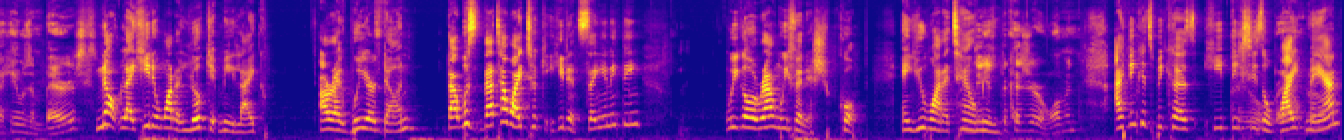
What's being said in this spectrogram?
He was embarrassed. No, like he didn't want to look at me. Like, all right, we are done. That was that's how I took it. He didn't say anything. We go around, we finish. Cool. And you want to tell me? because you're a woman. I think it's because he thinks he's a a white girl? man.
